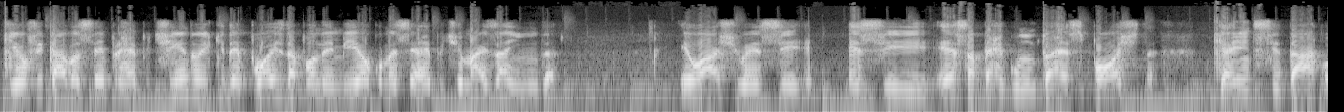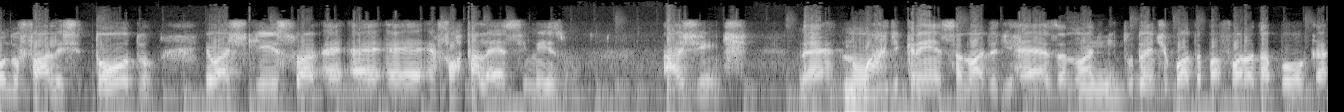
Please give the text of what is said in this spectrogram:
que eu ficava sempre repetindo e que depois da pandemia eu comecei a repetir mais ainda. Eu acho esse, esse, essa pergunta-resposta que a gente se dá quando fala esse todo, eu acho que isso é, é, é, é fortalece mesmo a gente né? No ar de crença, no ar de reza, no Sim. ar de que tudo a gente bota para fora da boca,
